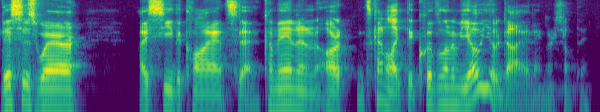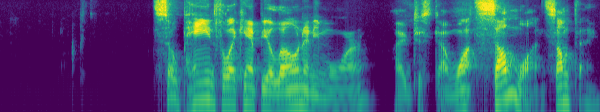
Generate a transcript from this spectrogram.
This is where I see the clients that come in and are, it's kind of like the equivalent of yo yo dieting or something. It's so painful, I can't be alone anymore. I just I want someone, something.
